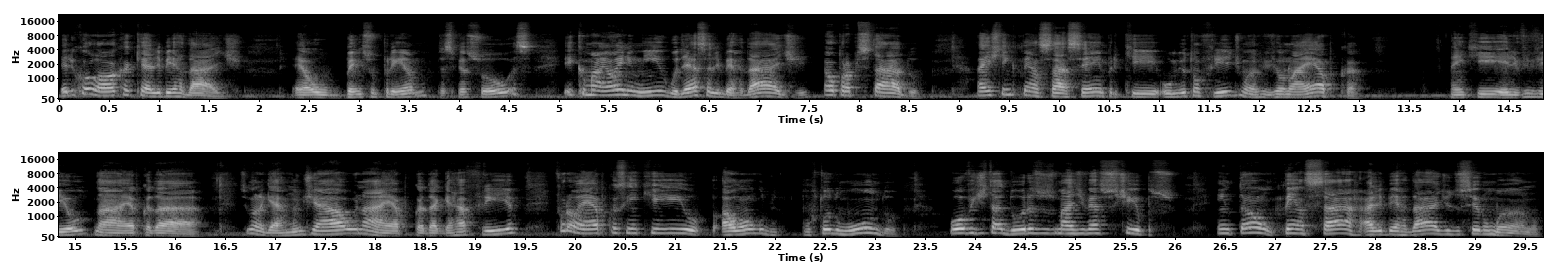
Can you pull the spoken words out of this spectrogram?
ele coloca que a liberdade é o bem supremo das pessoas e que o maior inimigo dessa liberdade é o próprio Estado. A gente tem que pensar sempre que o Milton Friedman viveu numa época em que ele viveu na época da Segunda Guerra Mundial e na época da Guerra Fria. Foram épocas em que, ao longo por todo o mundo, houve ditaduras dos mais diversos tipos. Então, pensar a liberdade do ser humano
